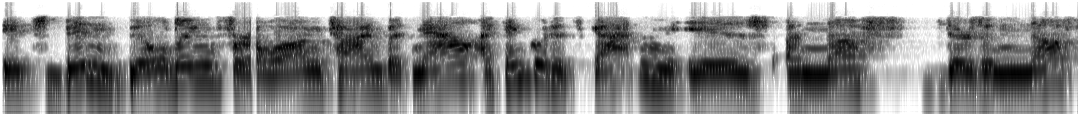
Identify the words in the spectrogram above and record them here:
It's been building for a long time, but now I think what it's gotten is enough, there's enough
